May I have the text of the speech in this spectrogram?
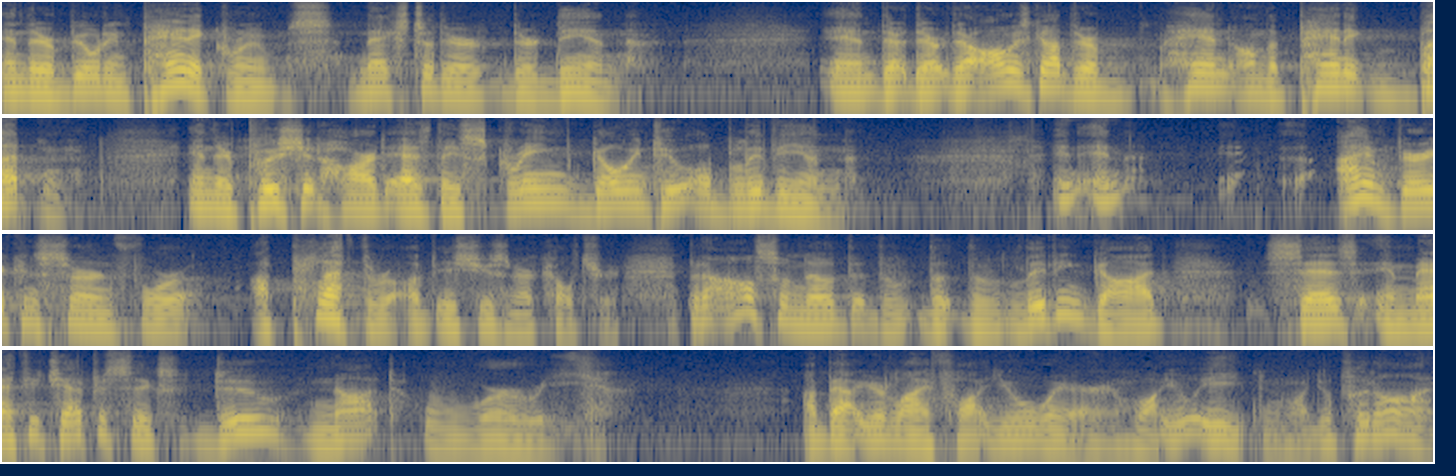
and they're building panic rooms next to their, their den. And they're, they're, they're always got their hand on the panic button, and they push it hard as they scream, going to oblivion. And, and I am very concerned for a plethora of issues in our culture. But I also know that the, the, the, living God says in Matthew chapter 6 do not worry about your life, what you'll wear, and what you'll eat, and what you'll put on.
